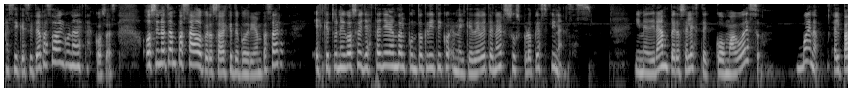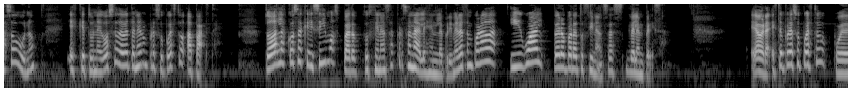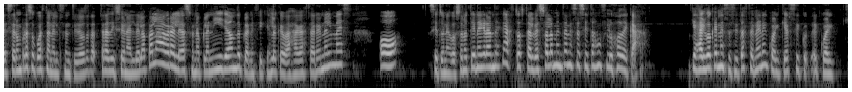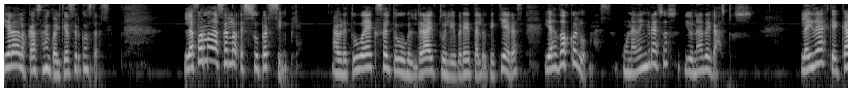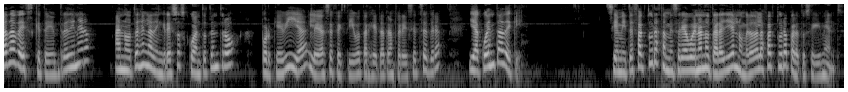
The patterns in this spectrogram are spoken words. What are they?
Así que si te ha pasado alguna de estas cosas, o si no te han pasado pero sabes que te podrían pasar, es que tu negocio ya está llegando al punto crítico en el que debe tener sus propias finanzas. Y me dirán, pero Celeste, ¿cómo hago eso? Bueno, el paso uno es que tu negocio debe tener un presupuesto aparte. Todas las cosas que hicimos para tus finanzas personales en la primera temporada, igual, pero para tus finanzas de la empresa. Ahora, este presupuesto puede ser un presupuesto en el sentido tradicional de la palabra, le das una planilla donde planifiques lo que vas a gastar en el mes, o si tu negocio no tiene grandes gastos, tal vez solamente necesitas un flujo de caja, que es algo que necesitas tener en, cualquier, cualquiera de los casos, en cualquier circunstancia. La forma de hacerlo es súper simple. Abre tu Excel, tu Google Drive, tu libreta, lo que quieras, y haz dos columnas, una de ingresos y una de gastos. La idea es que cada vez que te entre dinero, anotes en la de ingresos cuánto te entró, por qué vía, leas efectivo, tarjeta, transferencia, etc. Y a cuenta de qué. Si emites facturas, también sería bueno anotar allí el número de la factura para tu seguimiento.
